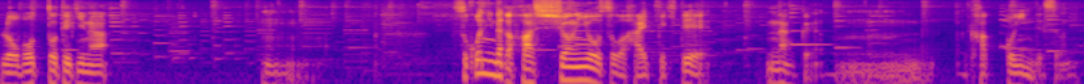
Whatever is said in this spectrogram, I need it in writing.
ロボット的な、うん。そこになんかファッション要素が入ってきて、なんか、うん、かっこいいんですよね。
